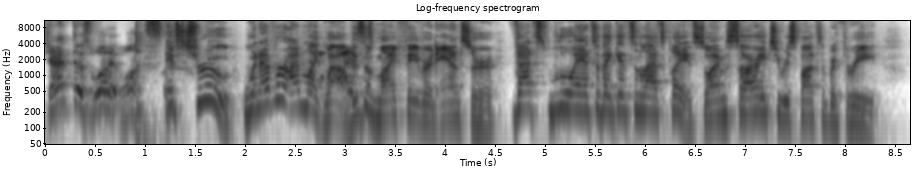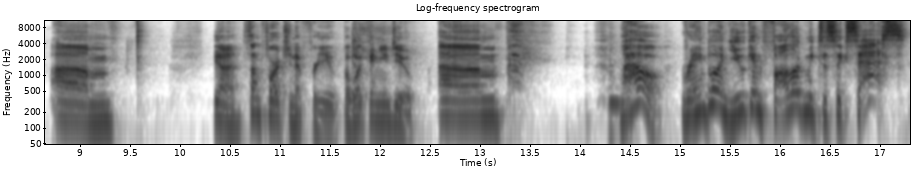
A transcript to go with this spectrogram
Chat does what it wants. It's true. Whenever I'm like, wow, this is my favorite answer, that's the answer that gets in last place. So I'm sorry to response number three. Um, yeah, it's unfortunate for you, but what can you do? Um, wow, Rainbow and Yugen followed me to success.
